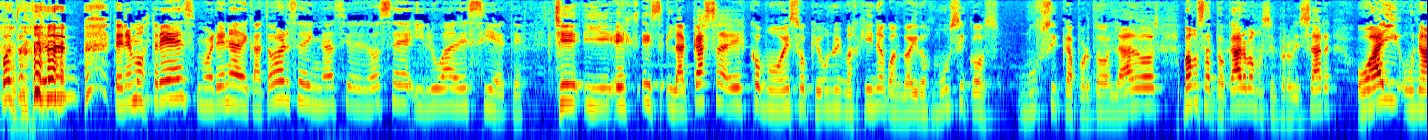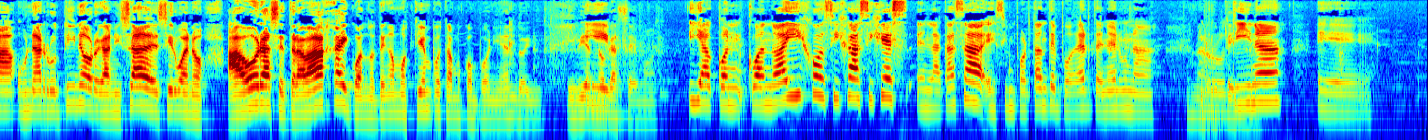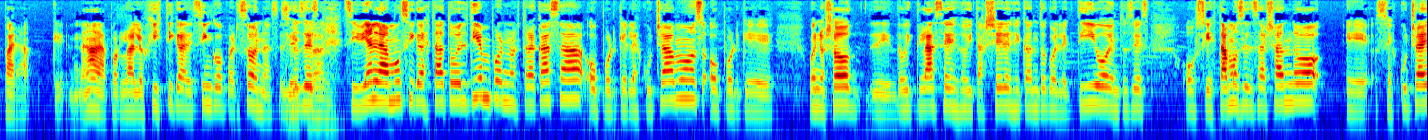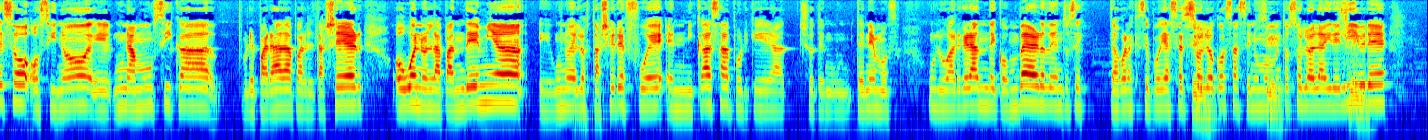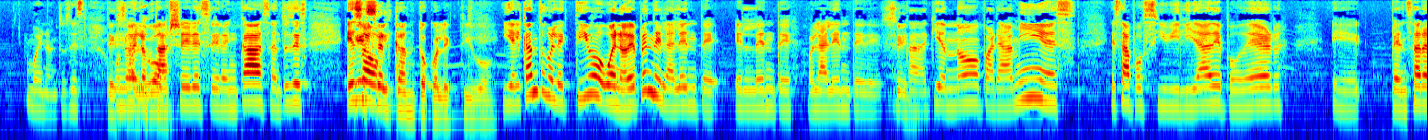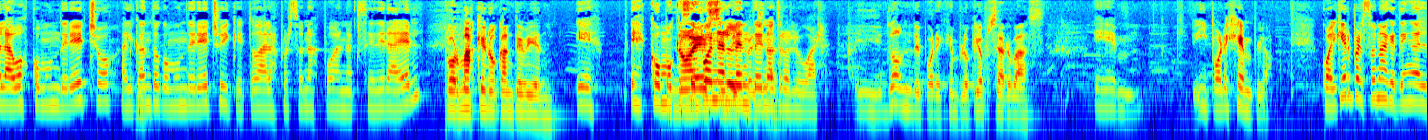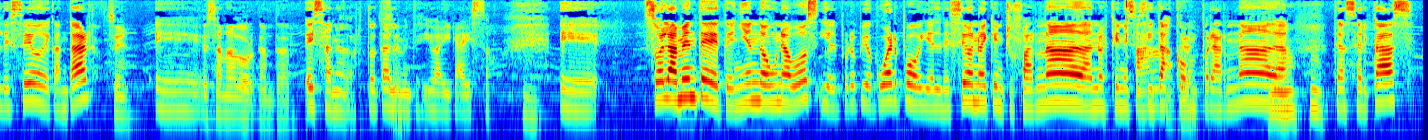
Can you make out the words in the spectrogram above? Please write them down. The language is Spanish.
¿Cuántos tienen? Tenemos tres, Morena de 14, Ignacio de 12 y Lua de 7. Che, y es, es, la casa es como eso que uno imagina cuando hay dos músicos, música por todos lados, vamos a tocar, vamos a improvisar, o hay una, una rutina organizada de decir, bueno, ahora se trabaja y cuando tengamos tiempo estamos componiendo y, y viendo Y- qué hacemos. Y a- con- cuando hay hijos, hijas, hijes en la casa es importante poder tener una, Una rutina. rutina, eh, para que nada, por la logística de cinco personas. Sí, Entonces, claro. si bien la música está todo el tiempo en nuestra casa, o porque la escuchamos, o porque, bueno, yo eh, doy clases, doy talleres de canto colectivo, entonces, o si estamos ensayando, eh, se escucha eso, o si no, eh, una música preparada para el taller, o bueno, en la pandemia, eh, uno de los talleres fue en mi casa, porque era yo tengo tenemos un lugar grande con verde, entonces, ¿te acuerdas que se podía hacer Sí, solo cosas en un sí, momento solo al aire sí. libre? Bueno, entonces Te uno de los talleres era en casa, entonces ¿Qué eso es el canto colectivo? y el canto colectivo, bueno, depende la lente, el lente o la lente de Sí. cada quien, ¿no? Para mí es esa posibilidad de poder eh, pensar a la voz como un derecho, al canto como un derecho y que todas las personas puedan acceder a él. Por más que no cante bien. Es, es como que No se pone el lente en otro lugar. ¿Y dónde, por ejemplo, qué observas? Eh, y por ejemplo, cualquier persona que tenga el deseo de cantar Sí, eh, es sanador cantar. Es sanador, totalmente, iba a ir a eso. Mm. Eh, solamente teniendo una voz y el propio cuerpo y el deseo no hay que enchufar nada, no es que necesitas Ah, comprar nada, te acercás.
